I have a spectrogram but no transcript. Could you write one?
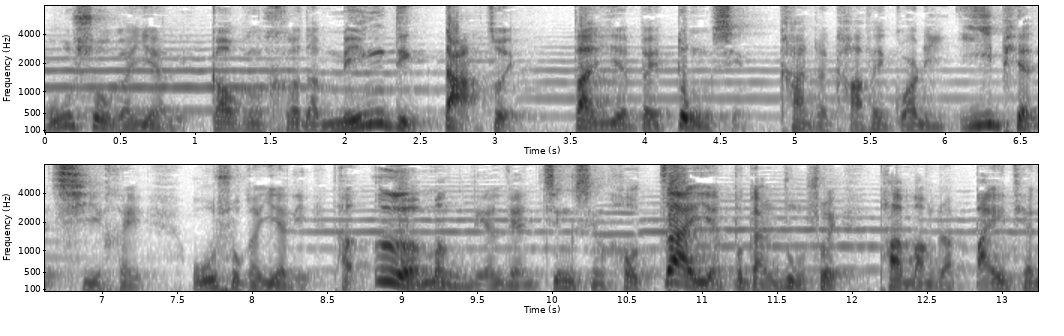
无数个夜里，高更喝得酩酊大醉，半夜被冻醒，看着咖啡馆里一片漆黑。无数个夜里，他噩梦连连，惊醒后再也不敢入睡，盼望着白天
